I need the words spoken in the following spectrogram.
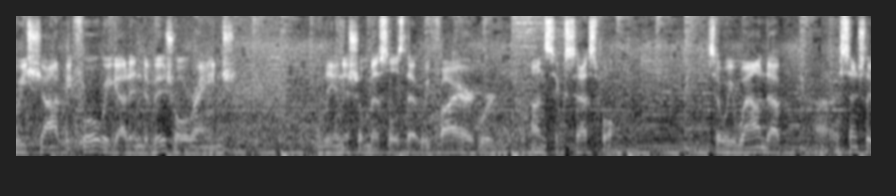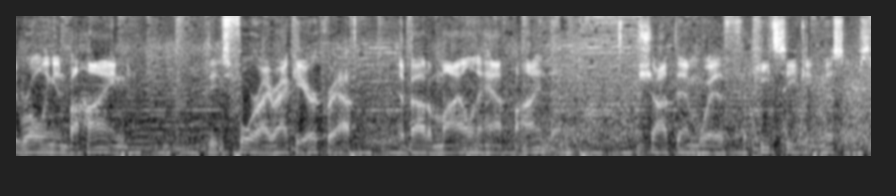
We shot before we got into visual range. The initial missiles that we fired were unsuccessful. So we wound up uh, essentially rolling in behind these four Iraqi aircraft about a mile and a half behind them, shot them with heat seeking missiles.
